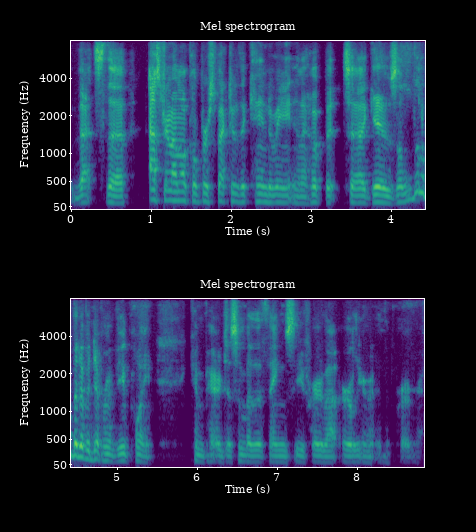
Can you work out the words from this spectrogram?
that's the astronomical perspective that came to me, and I hope it uh, gives a little bit of a different viewpoint compared to some of the things you've heard about earlier in the program.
